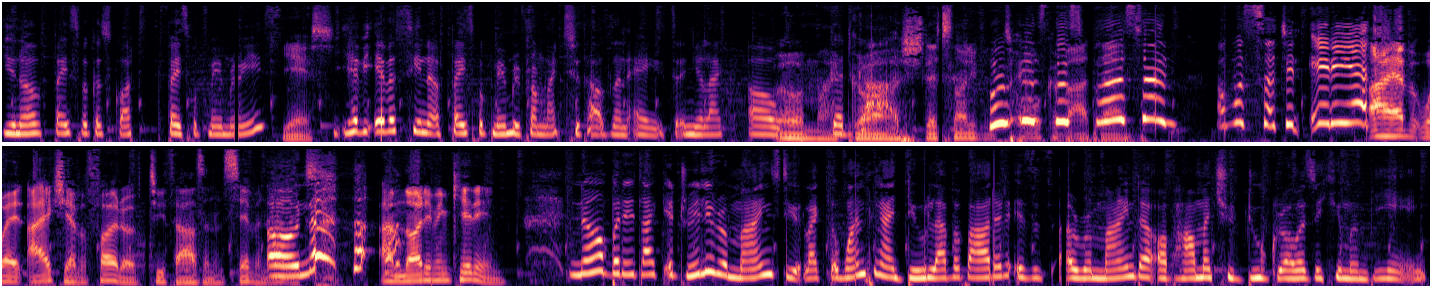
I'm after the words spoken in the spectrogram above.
you know, Facebook has got Facebook memories. Yes. Have you ever seen a Facebook memory from like 2008 and you're like, oh, Oh my good gosh. God. Let's not even Who talk is this about that. person? I was such an idiot. I have wait. I actually have a photo of 2007. Oh, Alex. no. I'm not even kidding. No, but it like it really reminds you. Like the one thing I do love about it is it's a reminder of how much you do grow as a human being.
